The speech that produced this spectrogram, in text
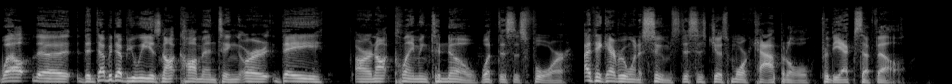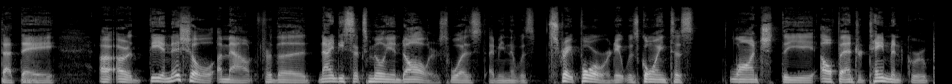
Well, the the WWE is not commenting, or they are not claiming to know what this is for. I think everyone assumes this is just more capital for the XFL that they uh, or the initial amount for the $96 million was, I mean, it was straightforward. It was going to launch the Alpha Entertainment Group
